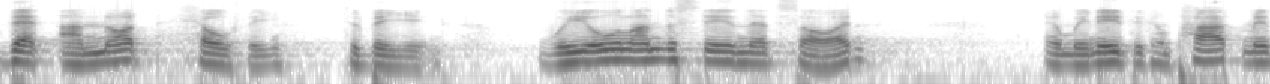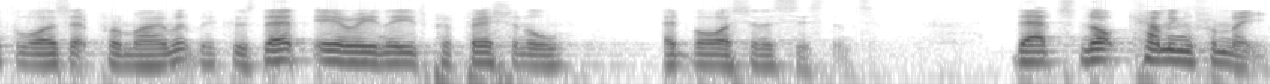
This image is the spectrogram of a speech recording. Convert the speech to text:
that are not healthy to be in. We all understand that side, and we need to compartmentalize that for a moment because that area needs professional advice and assistance. That's not coming from me.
